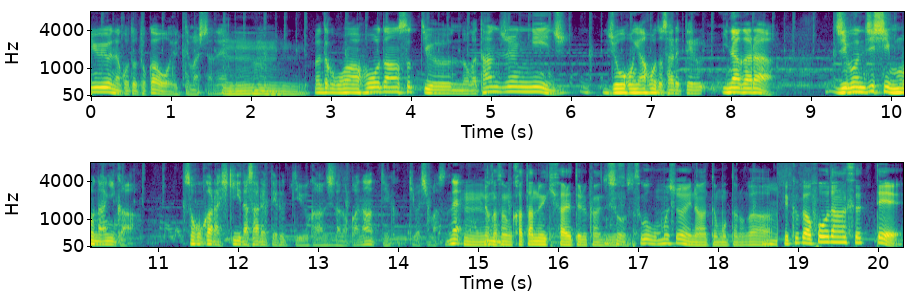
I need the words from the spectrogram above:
いうようなこととかを言ってましたね。うん。うん。まあだからこのアホーダンスっていうのが単純にじ情報にアホードされてるいながら自分自身も何かそこから引き出されてるっていう感じなのかなっていう気はしますね。うん、なんかその型抜きされてる感じです、そうそう。すごく面白いなって思ったのが、結局アフォーダンスって、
